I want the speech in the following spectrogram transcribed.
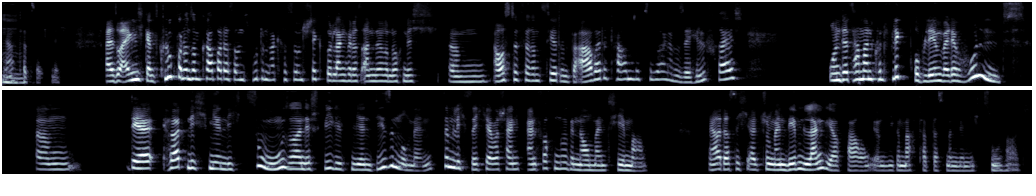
Ja, Mhm. tatsächlich. Also eigentlich ganz klug von unserem Körper, dass er uns Wut und Aggression schickt, solange wir das andere noch nicht ähm, ausdifferenziert und bearbeitet haben, sozusagen. Also sehr hilfreich. Und jetzt haben wir ein Konfliktproblem, weil der Hund, ähm, der hört nicht mir nicht zu, sondern der spiegelt mir in diesem Moment ziemlich sicher wahrscheinlich einfach nur genau mein Thema. Ja, dass ich halt schon mein Leben lang die Erfahrung irgendwie gemacht habe, dass man mir nicht zuhört.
